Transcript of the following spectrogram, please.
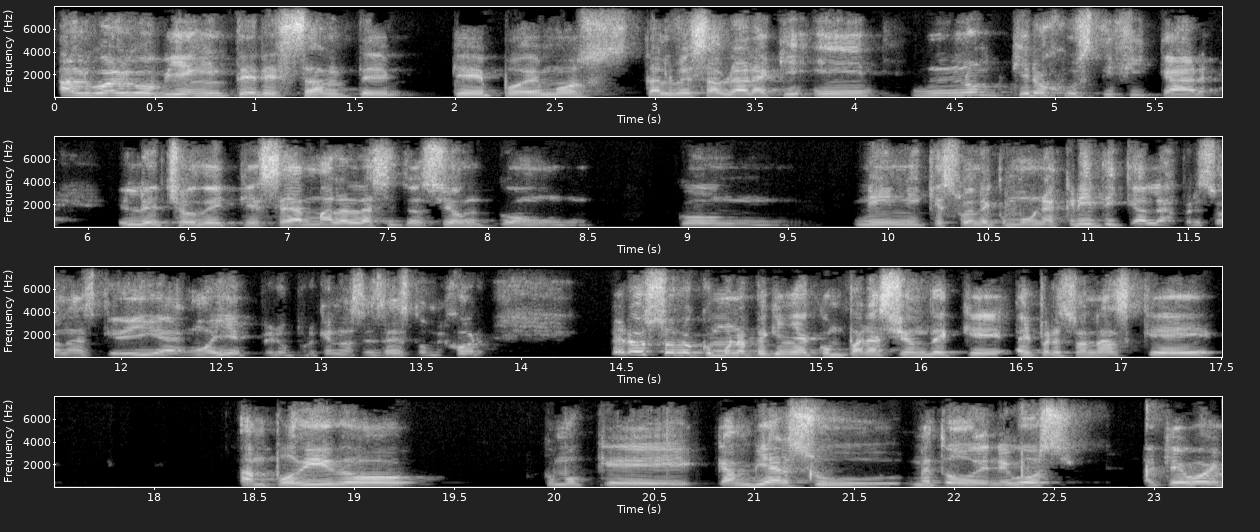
algo, algo bien interesante que podemos tal vez hablar aquí, y no quiero justificar el hecho de que sea mala la situación con, ni, ni, que suene como una crítica a las personas que digan, oye, pero ¿por qué no haces esto mejor? Pero solo como una pequeña comparación de que hay personas que han podido como que cambiar su método de negocio. ¿A qué voy?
